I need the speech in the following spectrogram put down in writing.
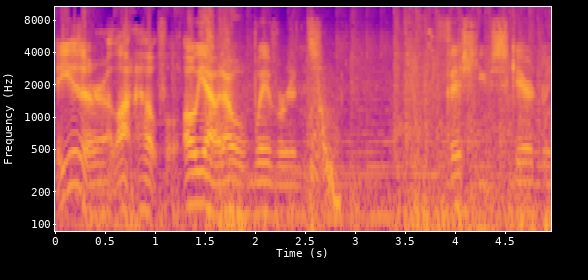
These are a lot helpful. Oh yeah, that was wyverns. Fish, you scared me.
